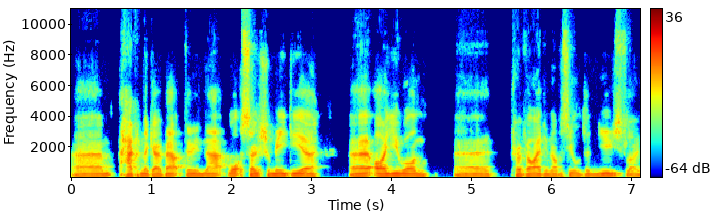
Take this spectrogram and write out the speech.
um, how can they go about doing that? What social media uh, are you on? Uh, providing obviously all the news flow.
